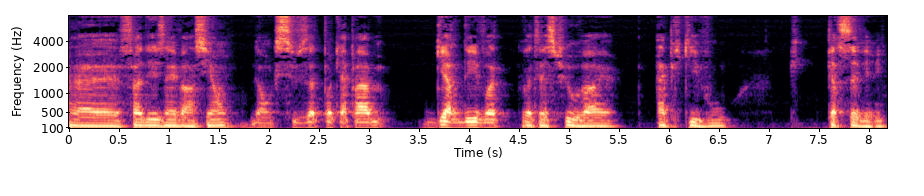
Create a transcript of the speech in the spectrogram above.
euh, faire des inventions. Donc, si vous n'êtes pas capable, gardez votre, votre esprit ouvert, appliquez-vous, puis persévérez.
